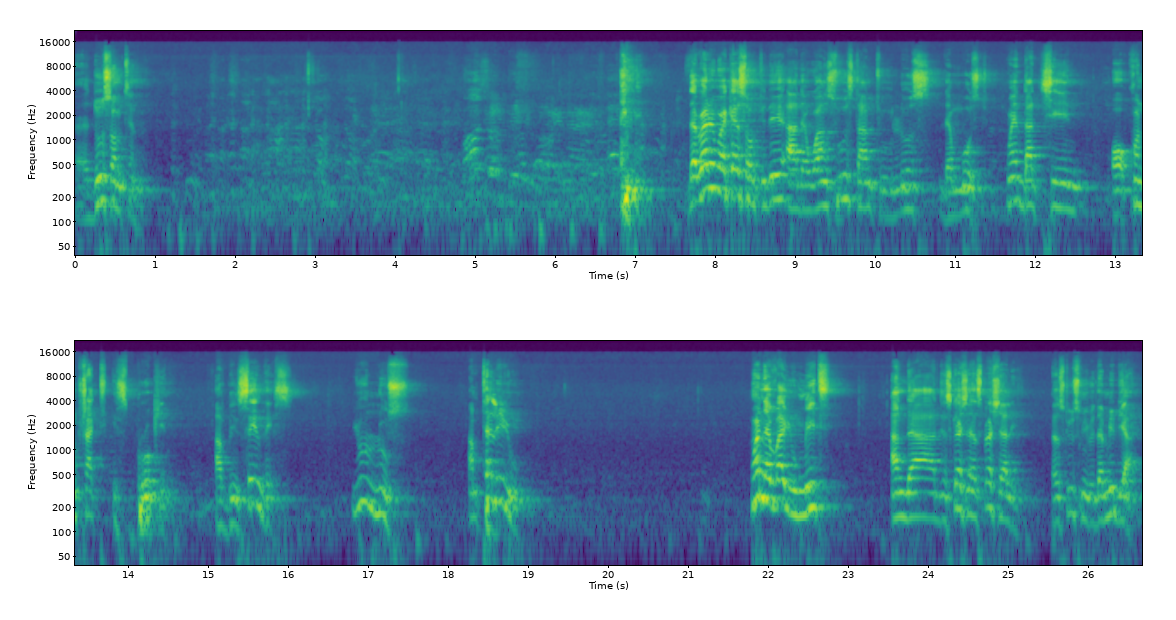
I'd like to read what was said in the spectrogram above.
uh, do something. the very workers of today are the ones who stand to lose the most when that chain or contract is broken. I've been saying this. You lose. I'm telling you. Whenever you meet and uh, discussion, especially, excuse me, with the media,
